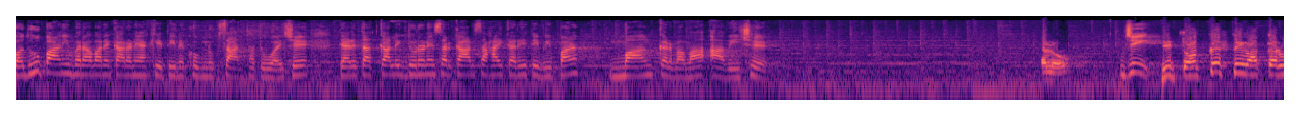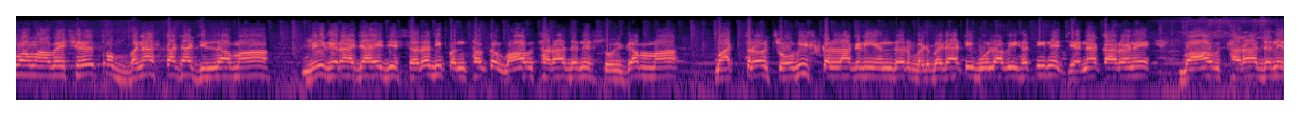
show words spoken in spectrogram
વધુ પાણી ભરાવાને કારણે આ ખેતીને ખૂબ નુકસાન થતું હોય છે. ત્યારે તાત્કાલિક ધોરણે સરકાર સહાય કરે તેવી પણ માંગ કરવામાં આવી છે. હેલો. જી. જે ચોક્કસથી વાત કરવામાં આવે છે. તો બનાસકાંઠા જિલ્લામાં મેઘરાજાએ જે સરહદી પંથક વાવ થરાદ અને સોયગામમાં માત્ર ચોવીસ કલાકની અંદર બડબડાટી બોલાવી હતી ને જેના કારણે વાવ, થરાદ અને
